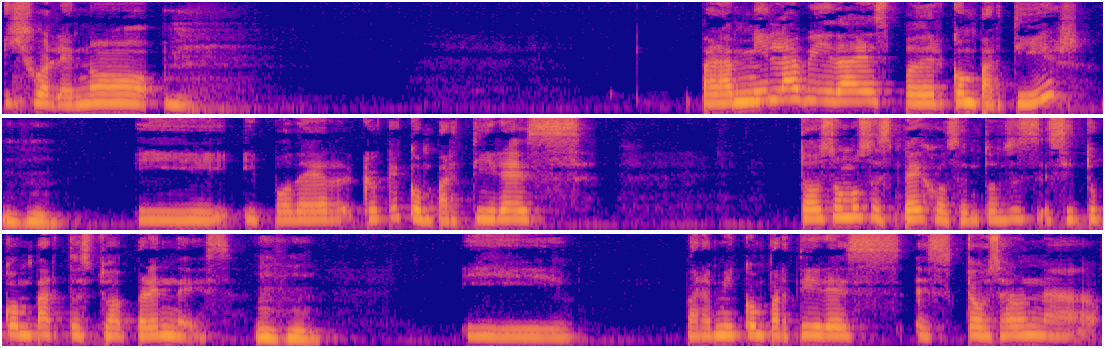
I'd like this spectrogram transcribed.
Híjole, no. Para mí la vida es poder compartir y, y poder, creo que compartir es, todos somos espejos, entonces si tú compartes, tú aprendes. Y para mí compartir es, es causar una,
